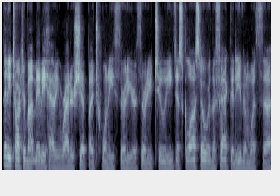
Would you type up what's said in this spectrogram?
Then he talked about maybe having ridership by 2030 or 32. He just glossed over the fact that even with uh,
